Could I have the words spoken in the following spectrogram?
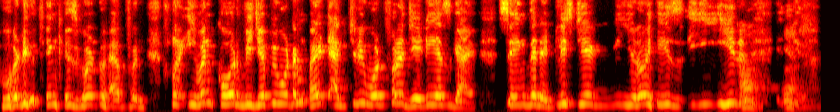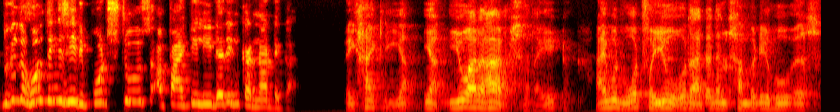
What do you think is going to happen? Even core bjp voter might actually vote for a jds guy saying that at least he, you know he's he, he ah, yeah. because the whole thing is he reports to a party leader in karnataka. Exactly yeah yeah you are ours right? I would vote for you rather than somebody who is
